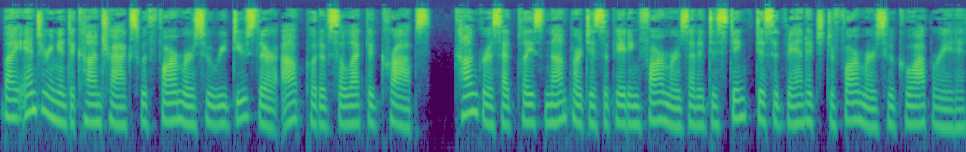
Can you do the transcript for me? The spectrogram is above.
By entering into contracts with farmers who reduced their output of selected crops, Congress had placed non-participating farmers at a distinct disadvantage to farmers who cooperated.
